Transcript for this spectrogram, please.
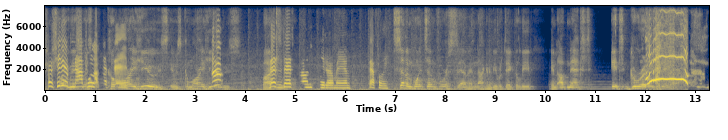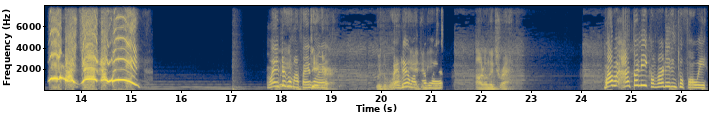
So she did Oh, this not pull up the stage. Kamari Hughes. It was Kamari Ah. Hughes. behind That's that's. Melanie Kato, man. Definitely. 7.747. Not going to be able to take the lead. And up next, it's great. Oh! my god, no way! Wave go my favorite. Digger with Robert Anthony out on the track. Robert Anthony converted into four way.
